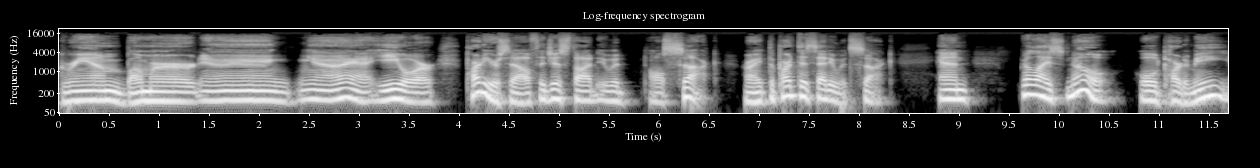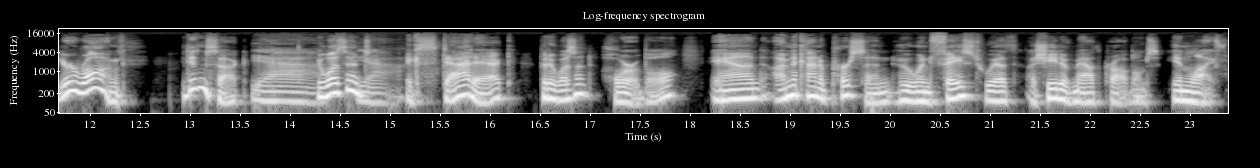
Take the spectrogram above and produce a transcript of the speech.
grim, bummer, eh, yeah, Eeyore part of yourself that just thought it would all suck, right? The part that said it would suck and realize, no, old part of me, you're wrong. It didn't suck. Yeah. It wasn't yeah. ecstatic, but it wasn't horrible. And I'm the kind of person who, when faced with a sheet of math problems in life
